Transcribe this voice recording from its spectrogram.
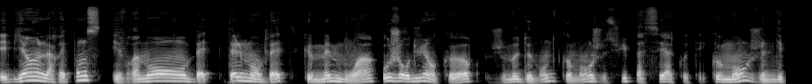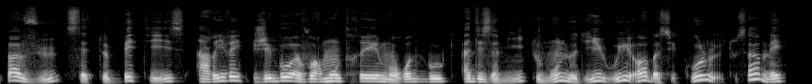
Eh bien, la réponse est vraiment bête, tellement bête que même moi, aujourd'hui encore, je me demande comment je suis passé à côté. Comment je n'ai pas vu cette bêtise arriver. J'ai beau avoir montré mon roadbook à des amis, tout le monde me dit oui, oh bah c'est cool, tout ça, mais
